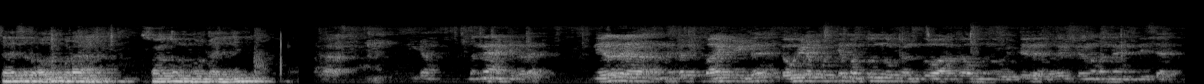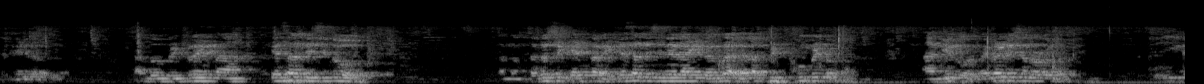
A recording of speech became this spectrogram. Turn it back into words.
ಸದಸ್ಯರು ಅವರು ಕೂಡ ಸ್ವಾಗತ ಮಾಡ್ತಾ ಇದ್ದೀನಿ ಈಗ ಮೊನ್ನೆ ಬಾಕಿ ಇದೆ. ಗೌರಿ ಹಬ್ಬಕ್ಕೆ ಮತ್ತೊಂದು ಕಂತು ಆಗ ಒಂದು ಇಟ್ಟಿದೆ. ಅಧ್ಯಕ್ಷನ ಮೊನ್ನೆ ಹೇಳಿದವರು ಹೇಳಿದರು ಅದು ಬಿಟ್ಟರೆ ಇನ್ನ ಕೆ ಎಸ್ ಆರ್ ಟಿ ಸಿದು ನಮ್ಮ ಸದಸ್ಯ ಕೇಳ್ತಾರೆ. ಕೆ ಎಸ್ ಏನಾಗಿದೆ ಅಂದ್ರೆ ಅದೆಲ್ಲ ಬಿಟ್ಟು ಕೂಬಿಟ್ಟು ಆ ನೀರು ರೈಲ್ವೆ ಸ್ಟೇಷನ್ ರೋಡ್ ಈಗ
